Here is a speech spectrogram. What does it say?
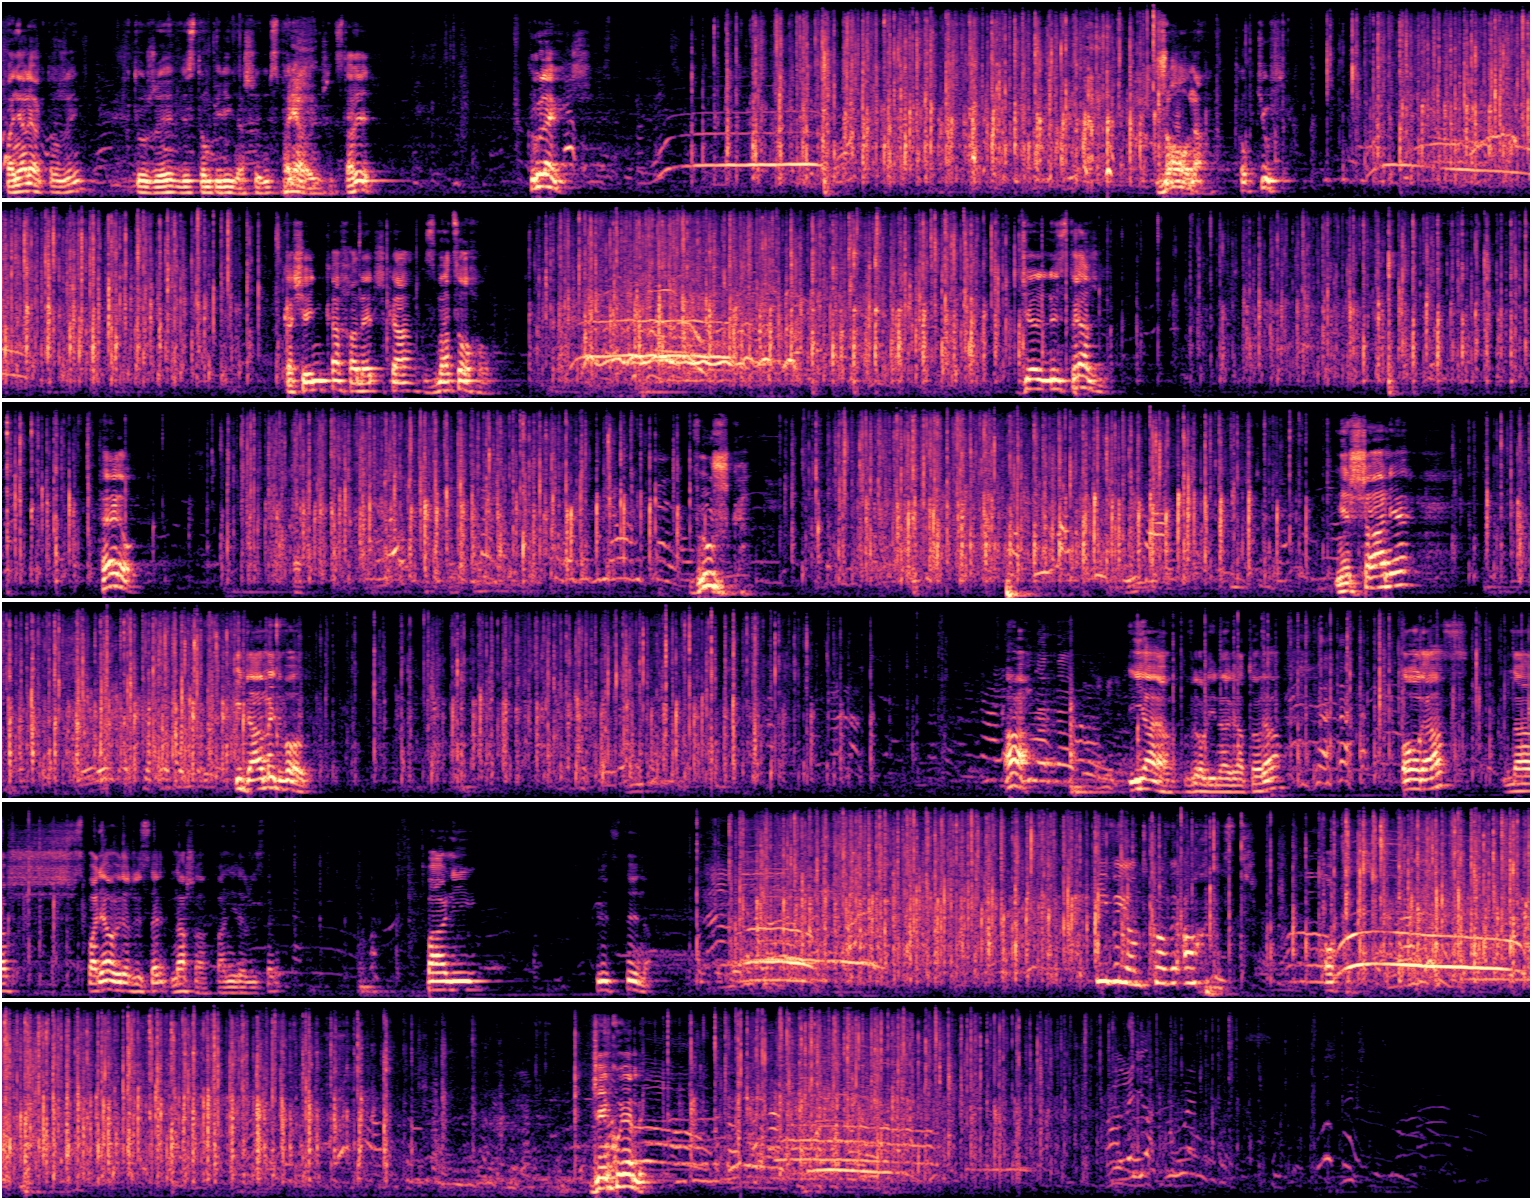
Wspaniali aktorzy, którzy wystąpili w naszym wspaniałym przedstawieniu. Królewicz. Żona. Kopciuszek. Kasieńka, Haneczka z macochą. Dzielny strażnik. Hero. Wróżka. Mieszczanie. I damy dworu. A, i ja w roli narratora oraz nasz wspaniały reżyser, nasza pani reżyser, pani Krystyna. I wyjątkowy ochmistrz. O, Dziękujemy.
